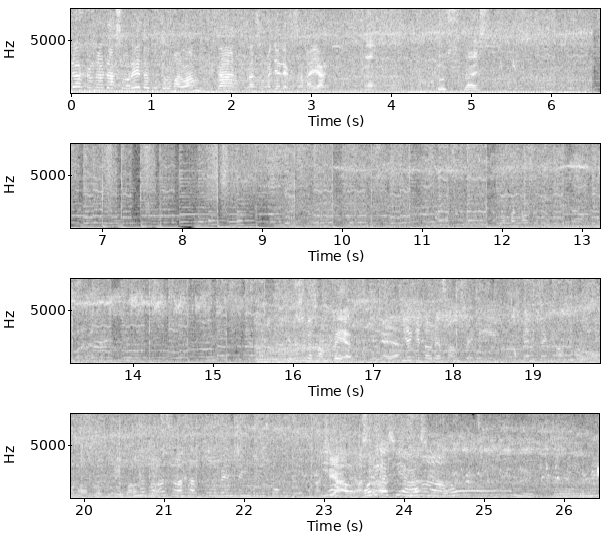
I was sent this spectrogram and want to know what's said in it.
Udah karena udah sore atau keburu malam kita langsung aja deh ke sana ya. Nah, terus guys. Sampai ya sepertinya ya. Iya kita udah sampai di Benteng Marlboro. Marlboro gede banget ya. Oh, salah satu benteng terbesar Asia. Iya, nggak Oh di. Asia. Ah. Oh gitu. Ini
